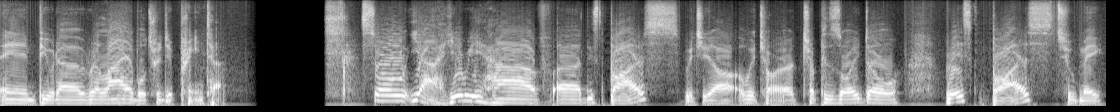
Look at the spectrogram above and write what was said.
and build a reliable 3d printer so yeah here we have uh, these bars which are which are trapezoidal risk bars to make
